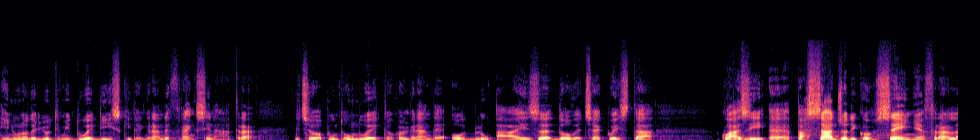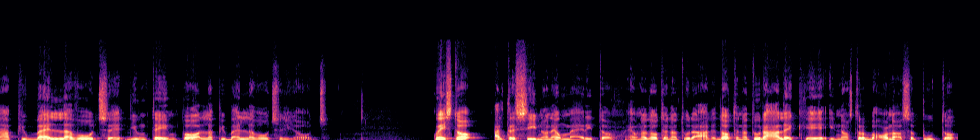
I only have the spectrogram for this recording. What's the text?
in uno degli ultimi due dischi del grande Frank Sinatra dicevo appunto un duetto col grande Old Blue Eyes dove c'è questa quasi eh, passaggio di consegne fra la più bella voce di un tempo alla più bella voce di oggi. Questo altresì non è un merito, è una dote naturale, dote naturale che il nostro Bono ha saputo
